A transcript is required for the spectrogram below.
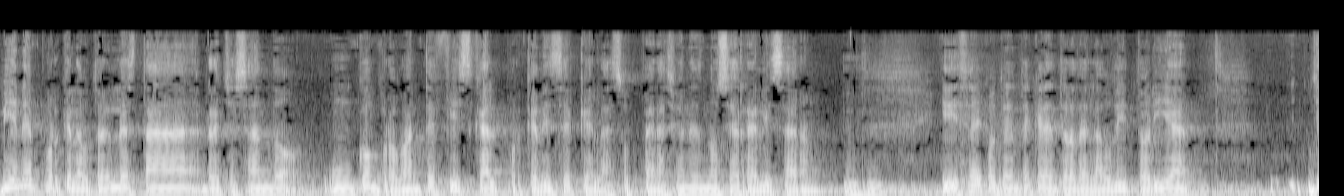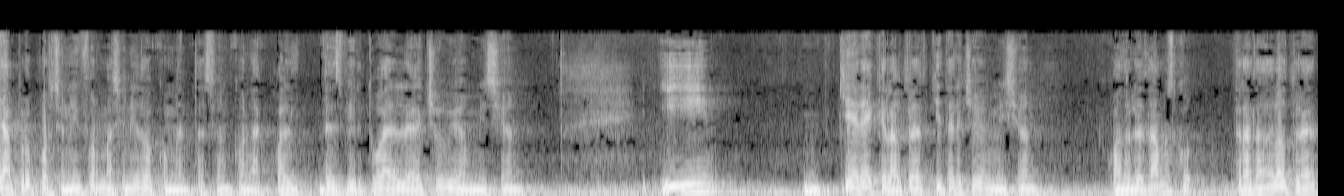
Viene porque la autoridad le está rechazando un comprobante fiscal porque dice que las operaciones no se realizaron. Y dice el contribuyente que dentro de la auditoría ya proporcionó información y documentación con la cual desvirtúa el derecho de omisión. Y quiere que la autoridad quite el hecho de omisión. Cuando le damos traslado a la autoridad,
